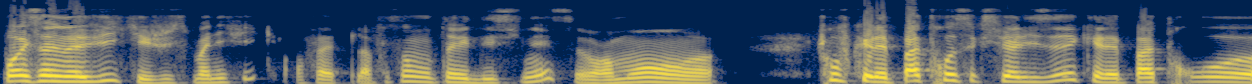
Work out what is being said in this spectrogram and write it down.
Poison Ivy, qui est juste magnifique. En fait, la façon dont elle est dessinée, c'est vraiment. euh, je trouve qu'elle est pas trop sexualisée, qu'elle est pas trop,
